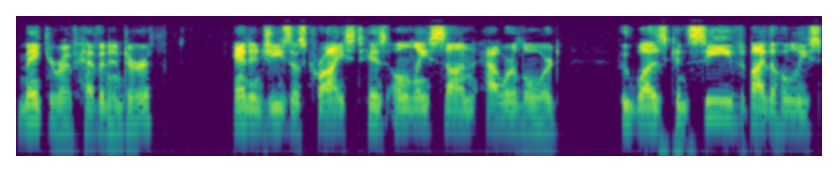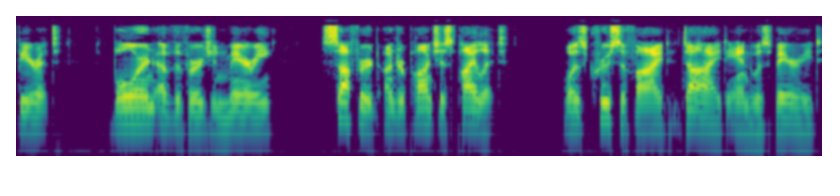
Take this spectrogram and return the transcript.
maker of heaven and earth, and in Jesus Christ, his only Son, our Lord, who was conceived by the Holy Spirit, born of the Virgin Mary, suffered under Pontius Pilate, was crucified, died, and was buried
